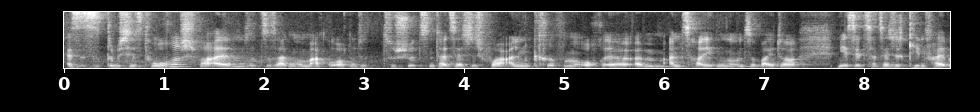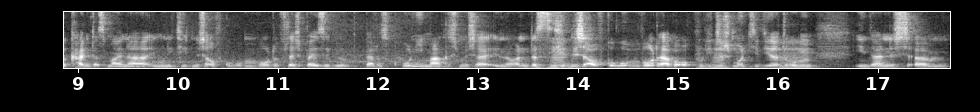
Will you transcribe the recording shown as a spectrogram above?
Es ist, glaube ich, historisch vor allem sozusagen, um Abgeordnete zu schützen, tatsächlich vor Angriffen, auch äh, ähm, Anzeigen und so weiter. Mir ist jetzt tatsächlich kein Fall bekannt, dass meine Immunität nicht aufgehoben wurde. Vielleicht bei Silvio Berlusconi mag ich mich erinnern, dass mhm. sie nicht aufgehoben wurde, aber auch politisch mhm. motiviert, um mhm. Ihn da nicht ähm,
